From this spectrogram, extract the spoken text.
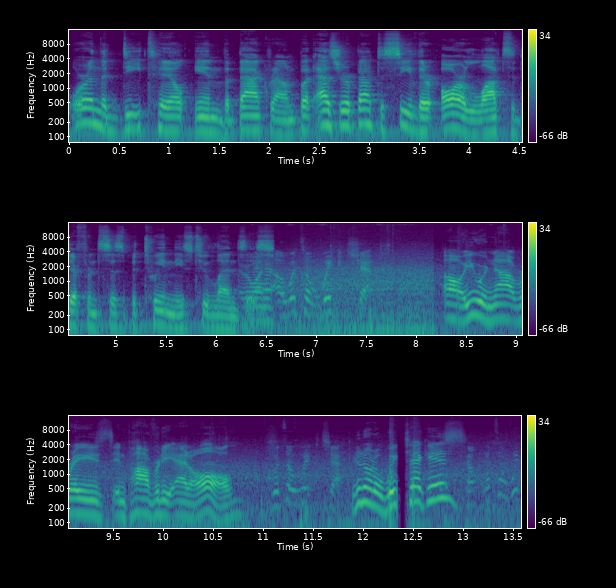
or in the detail in the background. But as you're about to see, there are lots of differences between these two lenses. Uh, what's a WIC check? Oh, you were not raised in poverty at all. What's a WIC check? You don't know what a WIC check is? What's a WIC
